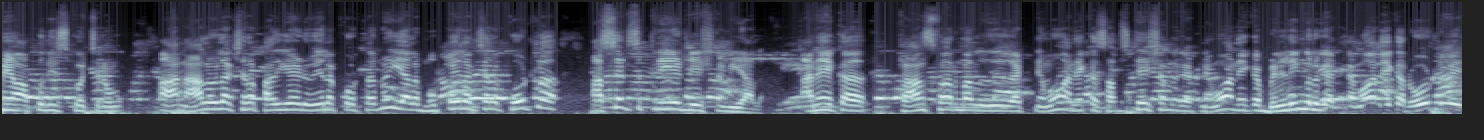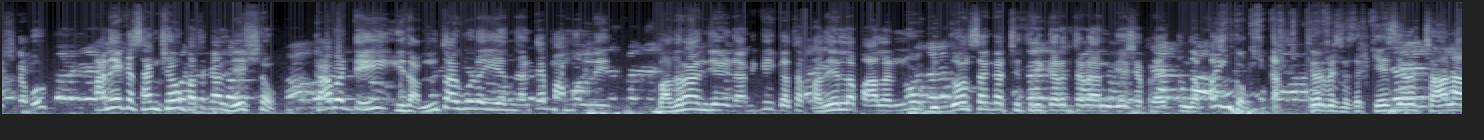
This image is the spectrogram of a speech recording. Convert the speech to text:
మేము అప్పు తీసుకొచ్చినాము ఆ నాలుగు లక్షల పదిహేడు వేల కోట్లను ఇవాళ ముప్పై లక్షల కోట్ల అసెట్స్ క్రియేట్ చేసినాం ఇవాళ. అనేక ట్రాన్స్ఫార్మర్లు కట్టినాము అనేక సబ్స్టేషన్లు కట్టినాము అనేక బిల్డింగులు కట్టినాము అనేక రోడ్లు వేసినాము. అనేక సంక్షేమ పథకాలు చేసినాం కాబట్టి ఇదంతా కూడా ఏంటంటే మమ్మల్ని బదనాం చేయడానికి గత పదేళ్ళ పాలనను విధ్వంసంగా చిత్రీకరించడానికి చేసే ప్రయత్నం తప్ప ఇంకొకటి చివరి ప్రశ్న సార్ కేసీఆర్ చాలా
